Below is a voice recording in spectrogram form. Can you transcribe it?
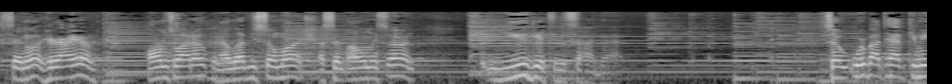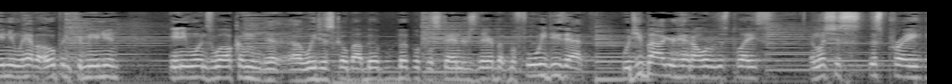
Saying, look, here I am arms wide open. I love you so much. I sent my only son. But you get to decide that. So we're about to have communion. We have an open communion. Anyone's welcome. Uh, we just go by biblical standards there. But before we do that, would you bow your head all over this place and let's just let's pray.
